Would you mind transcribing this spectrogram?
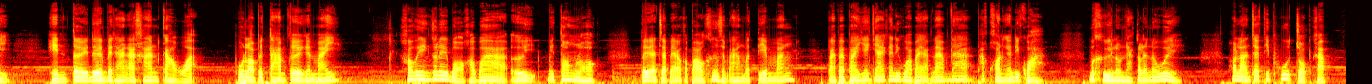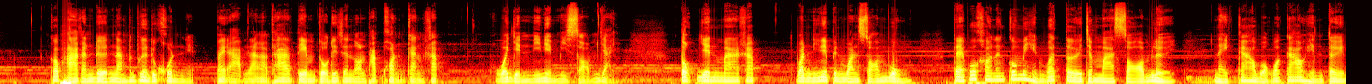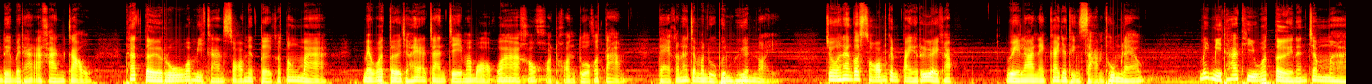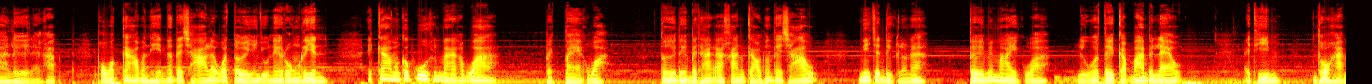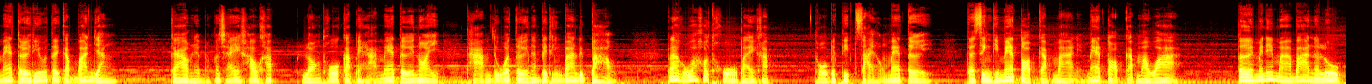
เห็นเตยเดินไปทางอาคารเก่าอะ่ะ พวกเราไปตามเตยกันไหม เขาเองก็เลยบอกครับว่า เอ้ย ไม่ต้องหรอก เตยอาจจะไปเอากระเป๋าเครื่องสำอางมาเตรียมมั้ง ไปไปไปแยกย้ายกันดีกว่าไปอาบน้ำหน้า พักผ่อนกันดีกว่า เมื่อคืนเราหนักกันแล้วนะเว้ย พอหลังจากที่พูดจบครับ ก็พากันเดินนำเพื่อนๆทุกคนเนี่ยไปอาบน้ำอาบท่าเตรียมตัวที่จะนอนพักผ่อนกันครับ เพราะว่าเย็นนี้เนี่ยมีซ้อมใหญ่ ตกเย็นมาครับ วันนี้เนี่ยเป็นวันซ้อมวง แต่พวกเขานั้นก็ไม่เห็นว่าเตยจะมาซ้อมเลย ไหนก้าวบอกว่าก้าวเห็นเตยเดินไปทางอาคารเก่า ถ้าเตยรู้ว่ามีการซ้อมเนี่ยเตยก็ต้องมา แม้ว่าเตยจะให้อาจารย์เจมาบอกว่าเขาขอถอนตัวก็ตาม แต่ก็น่าจะมาดูเพื่อนๆหน่อยจนกระทั่งก็ซ้อมกันไปเรื่อยครับ เวลาเนี่ยใกล้จะถึงสามทุ่มแล้ว ไม่มีท่าทีว่าเตยนั้นจะมาเลยแหละครับ เพราะว่าก้าวมันเห็นตั้งแต่เช้าแล้วว่าเตยยังอยู่ในโรงเรียน ไอ้ก้าวมันก็พูดขึ้นมาครับว่า แปลกๆว่ะ เตยเดินไปทางอาคารเก่าตั้งแต่เช้า นี่จะดึกแล้วนะ เตยไม่มาอีกวะ หรือว่าเตยกลับบ้านไปแล้ว ไอ้ทีมมันโทรหาแม่เตยที่ว่าเตยกลับบ้านยังก้าวเนี่ยมันก็ใช้เขาครับ ลองโทรกลับไปหาแม่เตยหน่อย ถามดูว่าเตยนั้นไปถึงบ้านหรือเปล่า ปรากฏว่าเขาโทรไปครับ โทรไปติดสายของแม่เตย แต่สิ่งที่แม่ตอบกลับมาเนี่ยแม่ตอบกลับมาว่า เตยไม่ได้มาบ้านนะลูก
